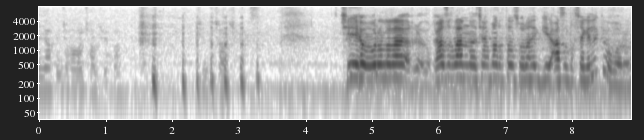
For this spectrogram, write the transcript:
Ben yapınca havan çalışıyor da. Şimdi çalışmaz. Şey oralara kazıklarını çakmadıktan sonra gir- asıldıkça gelir ki o boru.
